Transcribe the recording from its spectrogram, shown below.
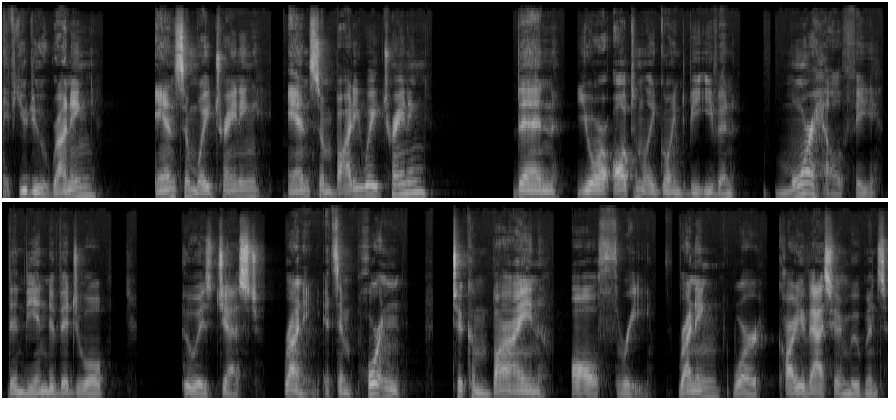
if you do running and some weight training and some body weight training, then you're ultimately going to be even more healthy than the individual who is just running. It's important to combine all three running or cardiovascular movements,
